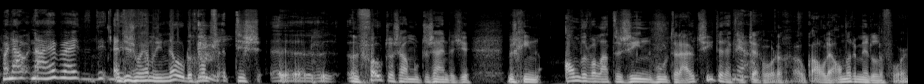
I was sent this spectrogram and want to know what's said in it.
Maar nou, nou hebben wij... En het is ook helemaal niet nodig, want het is, een foto zou moeten zijn... dat je misschien anderen wil laten zien hoe het eruit ziet. Daar heb je Ja. tegenwoordig ook allerlei andere middelen voor.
